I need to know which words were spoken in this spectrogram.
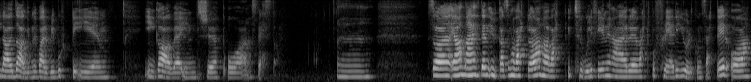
la dagene bare bli borte i, i gaveinnkjøp og stress, da. Uh, så ja, nei, den uka som har vært da, har vært utrolig fin. Jeg har vært på flere julekonserter og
